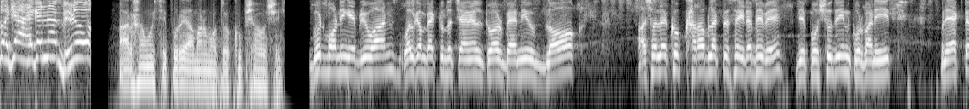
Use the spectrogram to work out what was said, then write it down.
মজা আয়গা না ভিড়ো। আরহাম হয়েছে পুরে আমার মতো খুব সাহসী। Good morning everyone welcome back to the channel to our ব্যান নিউ আসলে খুব খারাপ লাগতেছে এটা ভেবে যে পরশুদিন কোরবানি ঈদ। মানে একটা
